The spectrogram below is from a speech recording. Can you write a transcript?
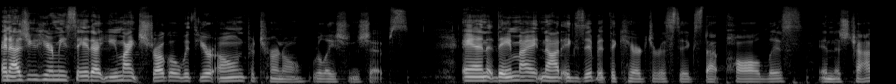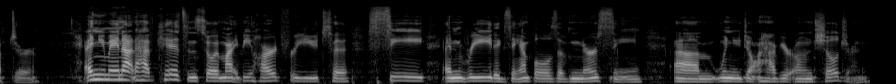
And as you hear me say that, you might struggle with your own paternal relationships. And they might not exhibit the characteristics that Paul lists in this chapter. And you may not have kids, and so it might be hard for you to see and read examples of nursing um, when you don't have your own children.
